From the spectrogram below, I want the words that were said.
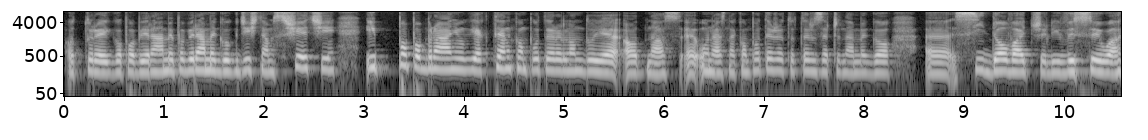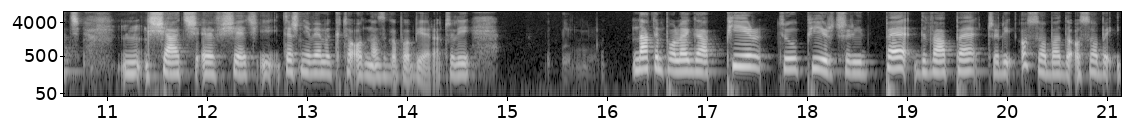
od której go pobieramy, pobieramy go gdzieś tam z sieci i po pobraniu, jak ten komputer ląduje od nas, e, u nas na komputerze, to też zaczynamy go e, seedować, czyli wysyłać, mm, siać e, w sieć i też nie wiemy, kto od nas go pobiera. Czyli na tym polega peer-to-peer, czyli P2P, czyli osoba do osoby. I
